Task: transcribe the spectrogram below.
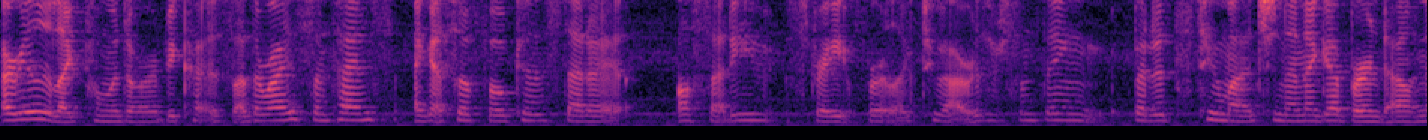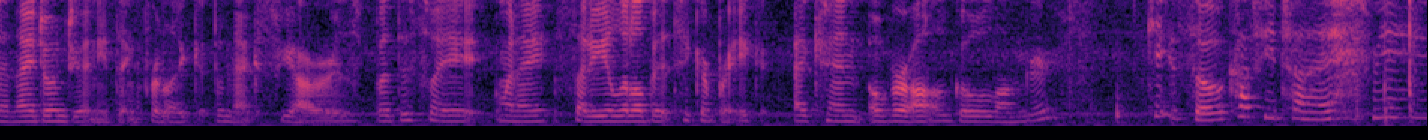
I really like Pomodoro because otherwise sometimes I get so focused that I, I'll study straight for like two hours or something, but it's too much and then I get burned out and then I don't do anything for like the next few hours. But this way, when I study a little bit, take a break, I can overall go longer. Okay, so coffee time.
